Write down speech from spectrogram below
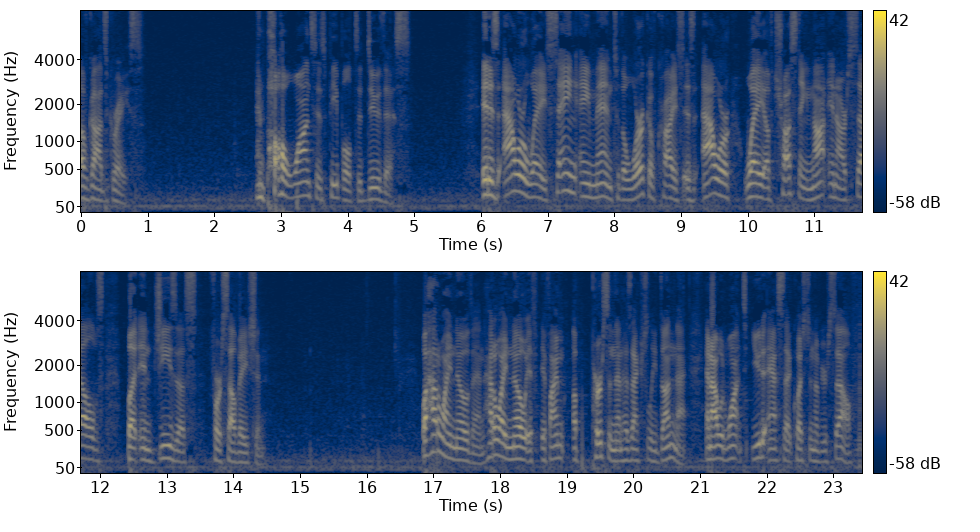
of God's grace. And Paul wants his people to do this. It is our way, saying amen to the work of Christ is our way of trusting not in ourselves, but in Jesus for salvation. Well, how do I know then? How do I know if, if I'm a person that has actually done that? And I would want you to ask that question of yourself.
